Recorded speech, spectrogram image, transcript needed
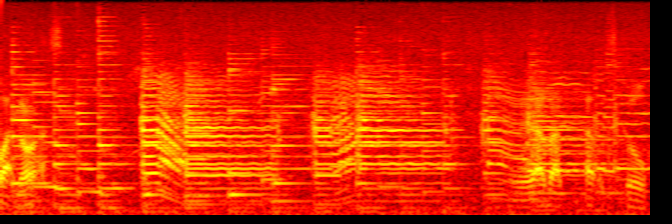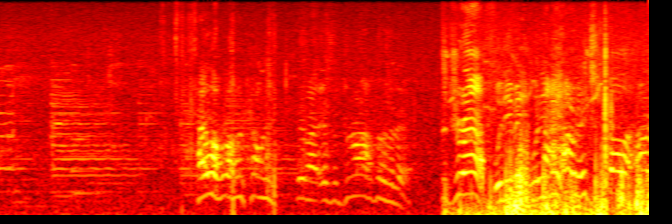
quite nice. Yeah, that, that was cool. How long have I been there's a giraffe over there? The giraffe? What do you mean? What do you mean? Just follow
